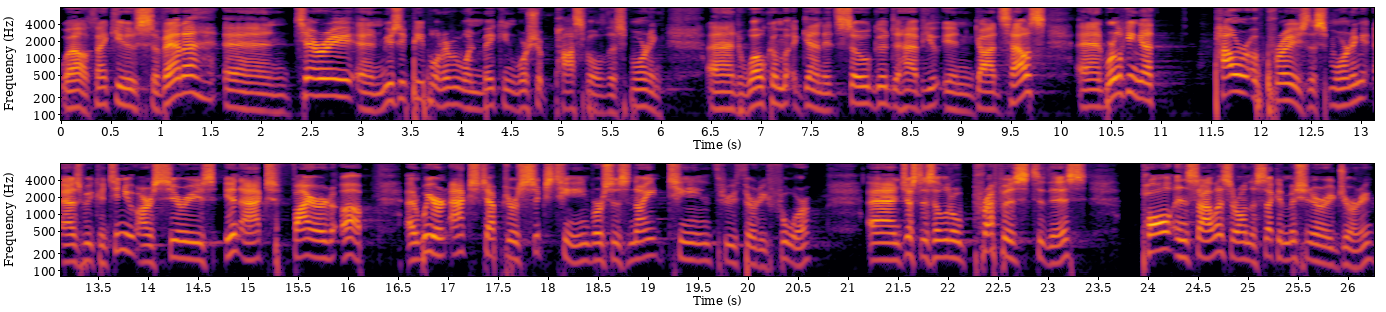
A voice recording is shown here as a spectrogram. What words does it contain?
Well, thank you, Savannah and Terry and music people and everyone making worship possible this morning. And welcome again. It's so good to have you in God's house. And we're looking at power of praise this morning as we continue our series in Acts, Fired Up. And we are in Acts chapter 16, verses 19 through 34. And just as a little preface to this, Paul and Silas are on the second missionary journey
